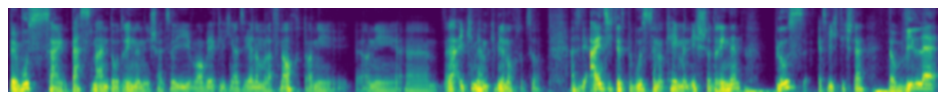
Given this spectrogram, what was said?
Bewusstsein, dass man da drinnen ist. Also ich war wirklich, also ich einmal auf Nacht, an ich, an ich, ähm, ich komme komm ja noch dazu. Also die Einsicht, das Bewusstsein, okay, man ist da drinnen, plus, das Wichtigste, der Wille,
